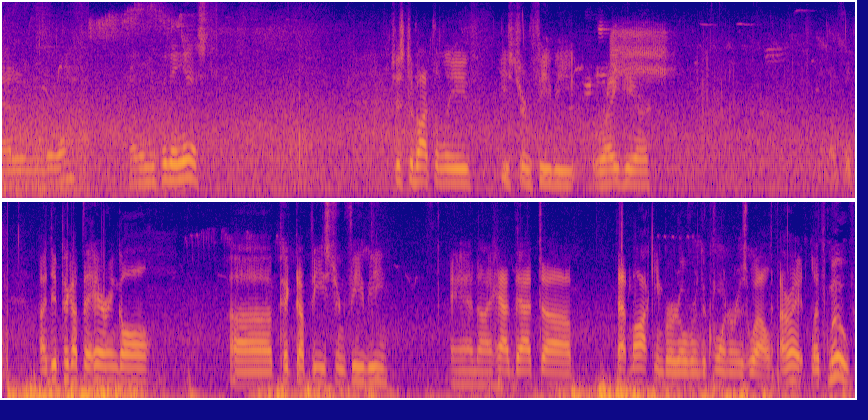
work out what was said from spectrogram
Added another one. Another one for the list. Just about to leave Eastern Phoebe right here. I did pick up the herring gull, uh, picked up the Eastern Phoebe, and I had that, uh, that mockingbird over in the corner as well. All right, let's move.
